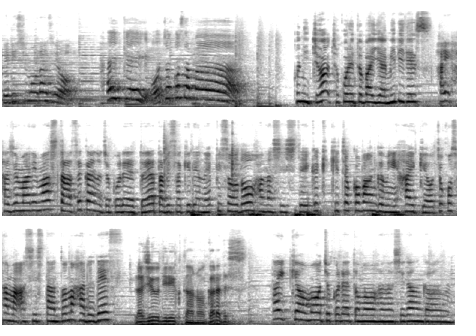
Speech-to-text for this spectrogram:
フェリシモラジオ。背景おちょこ様。こんにちは、チョコレートバイヤーミリです。はい始まりました。世界のチョコレートや旅先でのエピソードをお話ししていく聞きチョコ番組。背景おチョコ様アシスタントの春です。ラジオディレクターのガラです。はい今日もチョコレートのお話ガンガン。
